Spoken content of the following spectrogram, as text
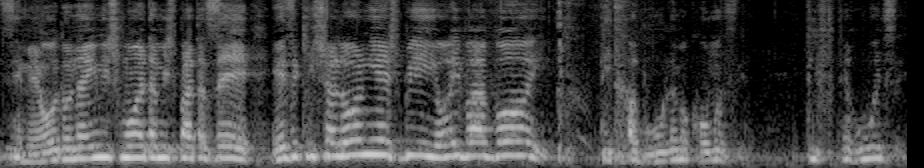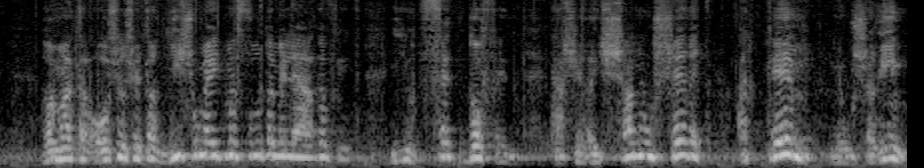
זה מאוד לא נעים לשמוע את המשפט הזה. איזה כישלון יש בי, אוי ואבוי. תתחברו למקום הזה. תפתרו את זה. רמת העושר שתרגישו מההתמסרות המלאה הגברית היא יוצאת דופן. כאשר האישה מאושרת, אתם מאושרים.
